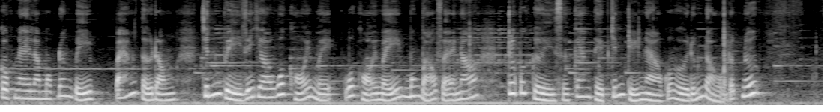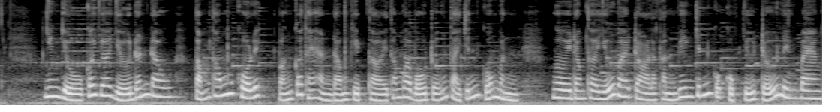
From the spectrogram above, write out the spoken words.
Cục này là một đơn vị bán tự động chính vì lý do quốc hội Mỹ quốc hội Mỹ muốn bảo vệ nó trước bất kỳ sự can thiệp chính trị nào của người đứng đầu đất nước. Nhưng dù có do dự đến đâu, Tổng thống Coolidge vẫn có thể hành động kịp thời thông qua Bộ trưởng Tài chính của mình, người đồng thời giữ vai trò là thành viên chính của Cục Dự trữ Liên bang.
